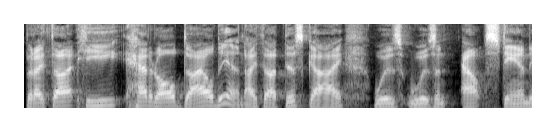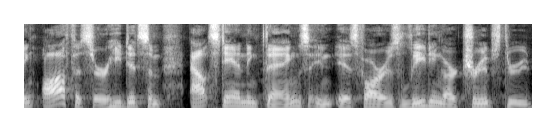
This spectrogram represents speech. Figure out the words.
but I thought he had it all dialed in. I thought this guy was was an outstanding officer. He did some outstanding things in, as far as leading our troops through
